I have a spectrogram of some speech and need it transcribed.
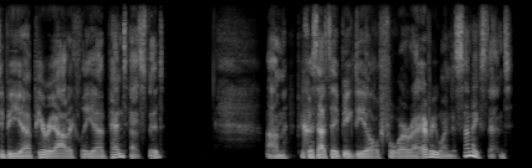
to be uh, periodically uh, pen tested um, because that's a big deal for uh, everyone to some extent.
